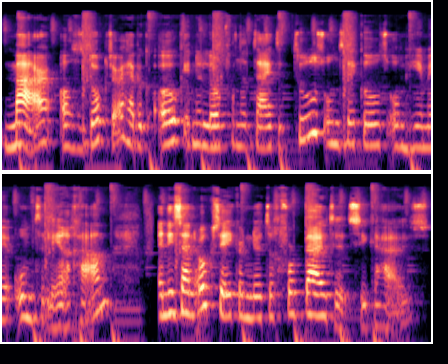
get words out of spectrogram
Maar als dokter heb ik ook in de loop van de tijd de tools ontwikkeld om hiermee om te leren gaan. En die zijn ook zeker nuttig voor buiten het ziekenhuis.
